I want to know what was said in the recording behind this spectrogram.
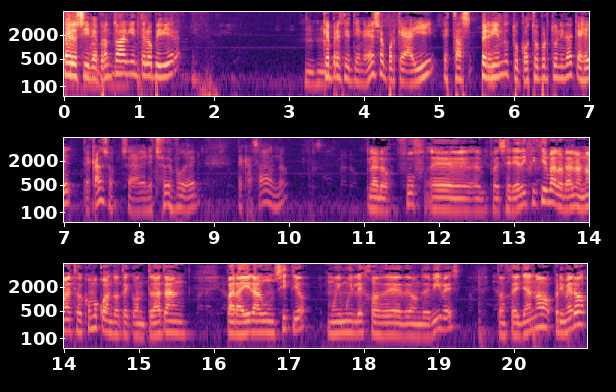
pero si de pronto alguien te lo pidiera. ¿Qué precio tiene eso? Porque ahí estás perdiendo tu costo de oportunidad, que es el descanso. O sea, el hecho de poder descansar, ¿no? Claro, eh, pues sería difícil valorarlo, ¿no? Esto es como cuando te contratan para ir a algún sitio muy, muy lejos de, donde vives. Entonces ya no, primero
